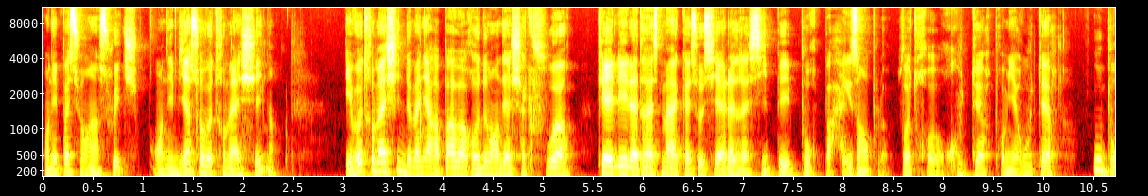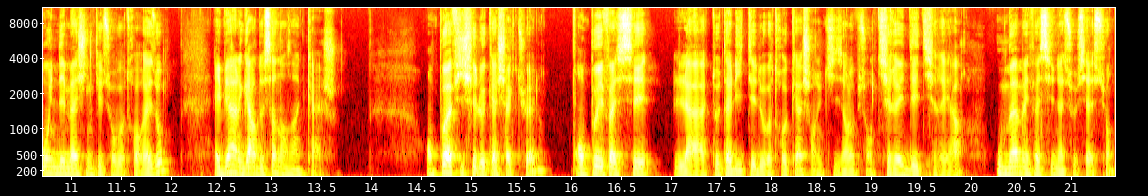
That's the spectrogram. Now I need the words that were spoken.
On n'est pas sur un switch, on est bien sur votre machine. Et votre machine, de manière à ne pas avoir redemandé à chaque fois quelle est l'adresse MAC associée à l'adresse IP pour, par exemple, votre routeur, premier routeur, ou pour une des machines qui est sur votre réseau, eh bien, elle garde ça dans un cache. On peut afficher le cache actuel, on peut effacer la totalité de votre cache en utilisant l'option "-d-a", ou même effacer une association.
